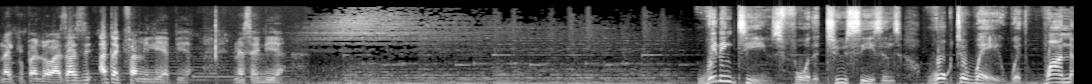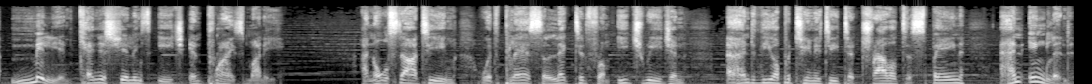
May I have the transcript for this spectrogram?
na kiupande wa wazazi, hata kifamilia pia inasaidia. Winning teams for the two seasons walked away with 1 million Kenya shillings each in prize money. An all star team with players selected from each region earned the opportunity to travel to Spain and England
